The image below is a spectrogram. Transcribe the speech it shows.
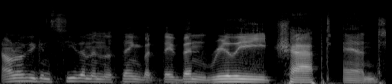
I don't know if you can see them in the thing, but they've been really chapped and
